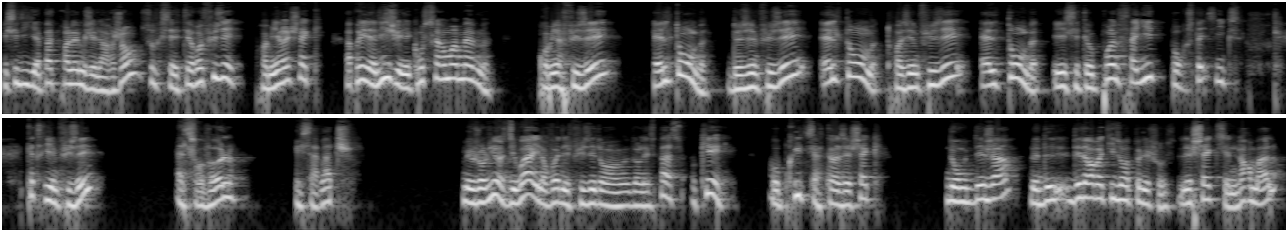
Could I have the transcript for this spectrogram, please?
Il s'est dit, il n'y a pas de problème, j'ai l'argent, sauf que ça a été refusé. Premier échec. Après, il a dit, je vais les construire moi-même. Première fusée, elle tombe. Deuxième fusée, elle tombe. Troisième fusée, elle tombe. Et c'était au point de faillite pour SpaceX. Quatrième fusée, elle s'envole et ça match. Mais aujourd'hui, on se dit, ouais, il envoie des fusées dans, l'espace. Ok, au prix de certains échecs. Donc déjà, dédramatisons un peu les choses. L'échec, c'est normal.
